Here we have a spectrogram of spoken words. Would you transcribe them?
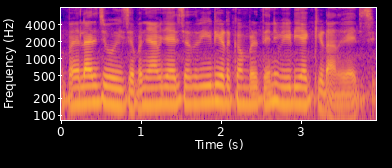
അപ്പോൾ എല്ലാവരും ചോദിച്ചു. അപ്പോൾ ഞാൻ വിചാരിച്ചത് വീഡിയോ എടുക്കുമ്പോഴത്തേന് വീഡിയോ ആക്കി ഇടാമെന്ന് വിചാരിച്ച്.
